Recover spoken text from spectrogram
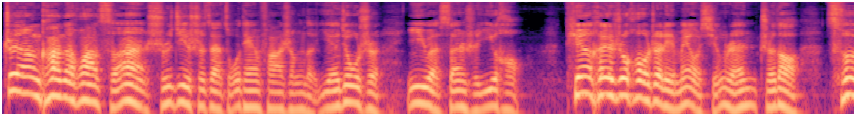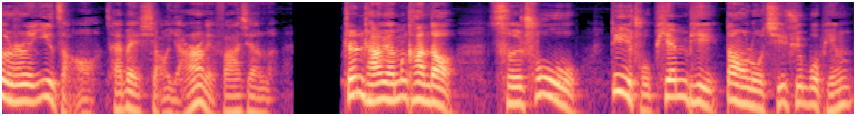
这样看的话，此案实际是在昨天发生的，也就是一月三十一号。天黑之后，这里没有行人，直到次日一早才被小杨给发现了。侦查员们看到此处地处偏僻，道路崎岖不平，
